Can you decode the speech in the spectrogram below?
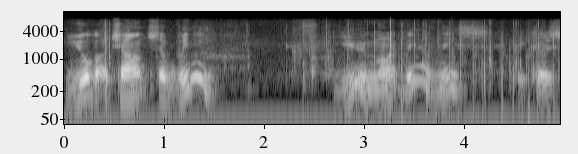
you've got a chance of winning. You might win on this because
